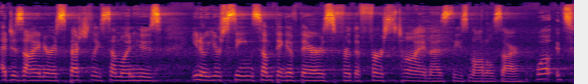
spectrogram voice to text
a designer, especially someone who's, you know, you're seeing something of theirs for the first time as these models are? Well, it's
